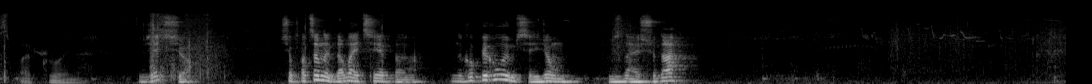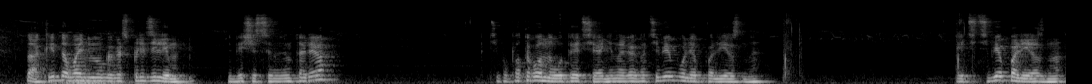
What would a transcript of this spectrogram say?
Спокойно. Взять все. Все, пацаны, давайте это... Группируемся, идем, не знаю, сюда. Так, и давай немного распределим вещи с инвентаря. Типа патроны вот эти, они, наверное, тебе более полезны. Эти тебе полезны.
